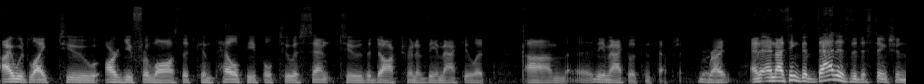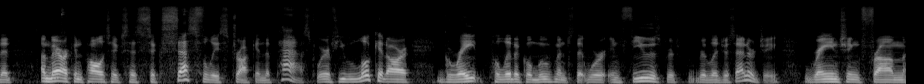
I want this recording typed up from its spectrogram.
I would like to argue for laws that compel people to assent to the doctrine of the Immaculate, um, uh, the Immaculate Conception, right? And, and I think that that is the distinction that American politics has successfully struck in the past, where if you look at our great political movements that were infused with religious energy, ranging from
